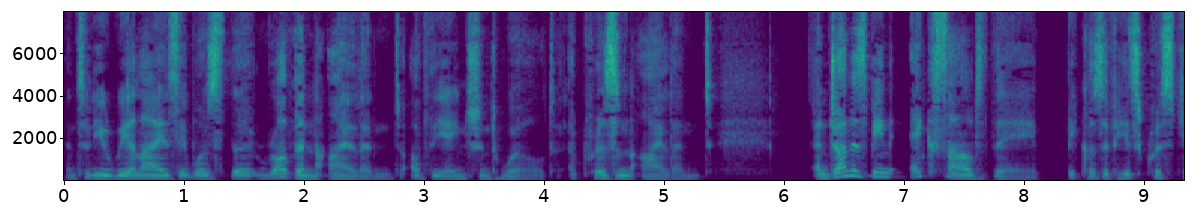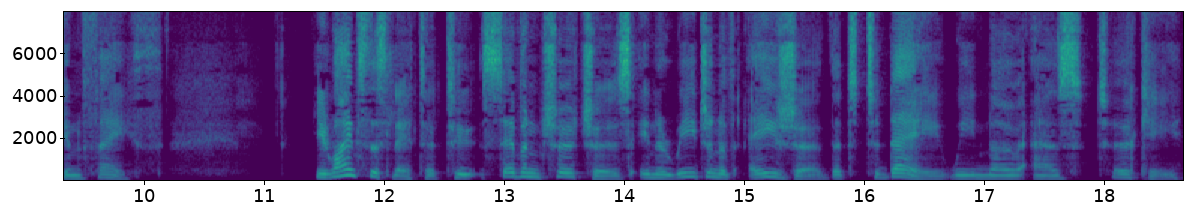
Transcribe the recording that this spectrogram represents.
until you realize it was the Robben Island of the ancient world, a prison island. And John has been exiled there because of his Christian faith. He writes this letter to seven churches in a region of Asia that today we know as Turkey.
